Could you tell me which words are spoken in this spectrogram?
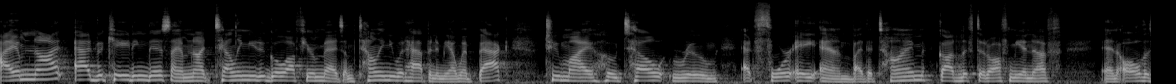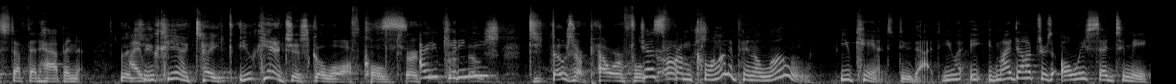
I am not advocating this. I am not telling you to go off your meds. I'm telling you what happened to me. I went back to my hotel room at 4 a.m. By the time God lifted off me enough and all the stuff that happened, But I- you can't take, you can't just go off cold turkey. Are you from kidding me? those, Those are powerful just from drugs. Klonopin alone, you can't do that. You, my doctors always said to me,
